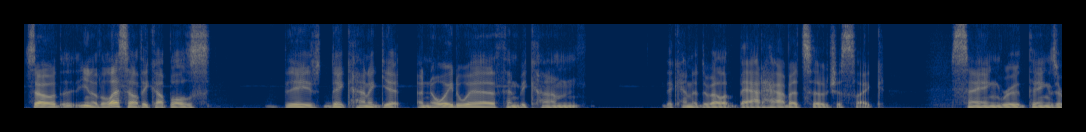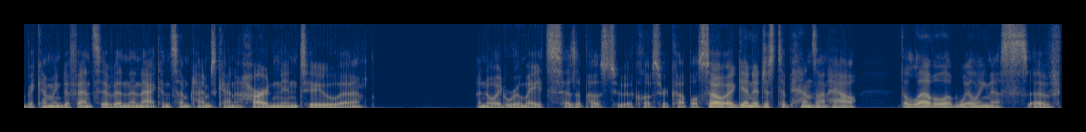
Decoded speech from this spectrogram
So, the- you know, the less healthy couples they they kind of get annoyed with and become they kind of develop bad habits of just like saying rude things or becoming defensive and then that can sometimes kind of harden into uh, annoyed roommates as opposed to a closer couple. So again it just depends on how the level of willingness of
